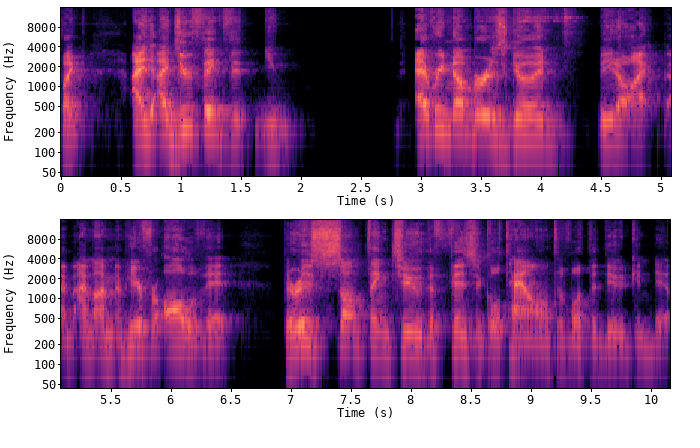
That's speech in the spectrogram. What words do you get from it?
Like I I do think that you every number is good. You know, I I'm I'm here for all of it. There is something to the physical talent of what the dude can do.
